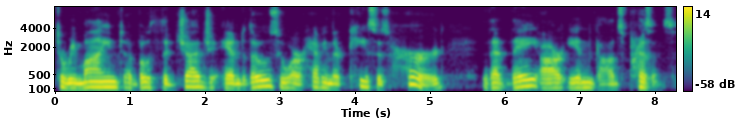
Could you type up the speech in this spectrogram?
to remind uh, both the judge and those who are having their cases heard that they are in God's presence,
